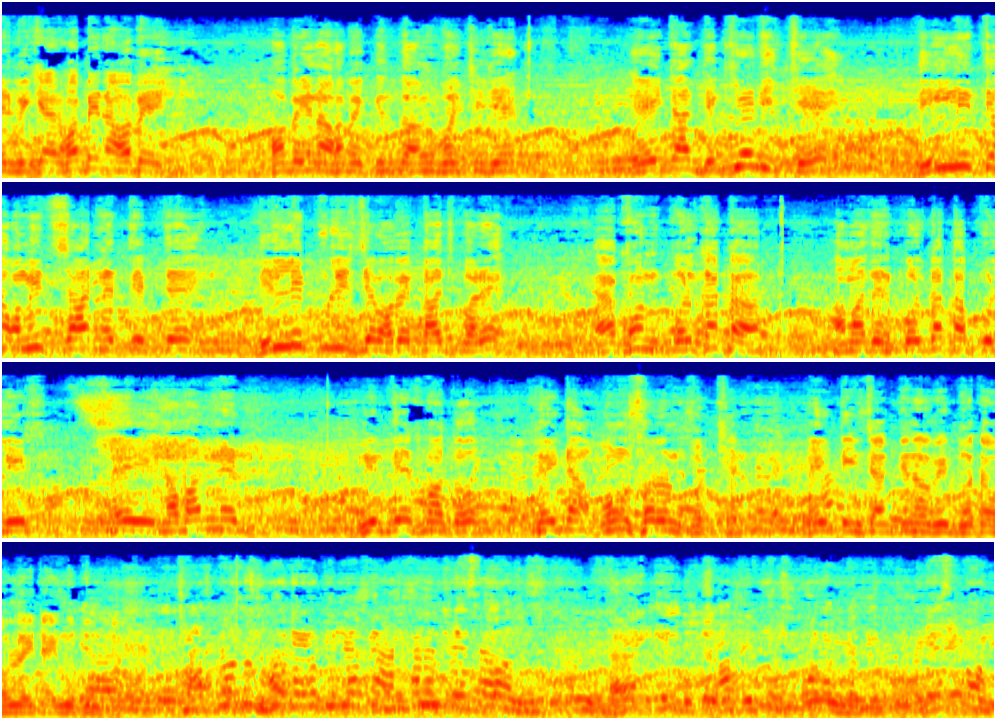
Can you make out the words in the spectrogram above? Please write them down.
এর বিচার হবে না হবে হবে না হবে, কিন্তু আমি বলছি যে এইটা দেখিয়ে দিচ্ছে, দিল্লিতে অমিত শাহর নেতৃত্বে দিল্লি পুলিশ যেভাবে কাজ করে, এখন কলকাতা, আমাদের কলকাতা পুলিশ এই নবান্নের নির্দেশ মতো সেইটা অনুসরণ করছে। এই তিন চার দিনের অভিজ্ঞতা হলো এটাই নতুন কথা। ছাত্র যুবক একটা বিপুল রেসপন্স এই ছাত্র যুবক একটা বিপুল রেসপন্স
